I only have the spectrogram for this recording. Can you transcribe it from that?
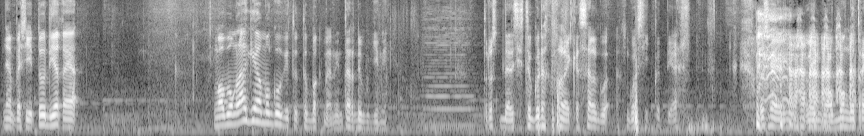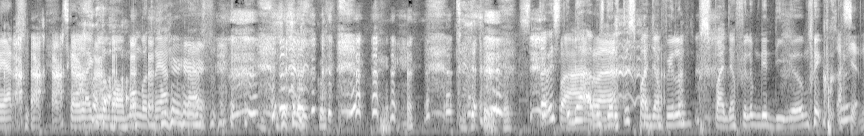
nyampe situ dia kayak ngomong lagi sama gue gitu tebak dan ntar dia begini. Terus dari situ gue udah mulai kesel gue gue sikut ya terus sekali lagi ngomong gue teriak. Sekali lagi lu ngomong gue teriak tapi udah abis dari itu sepanjang film sepanjang film dia diem gue kasihan.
